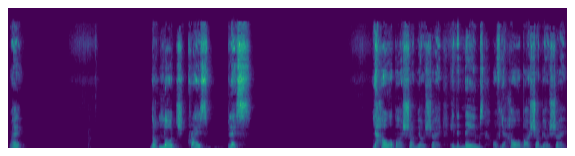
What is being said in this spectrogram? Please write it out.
right? Not Lord Christ bless. Yahweh Yoshai, in the names of Yahweh Yoshai.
